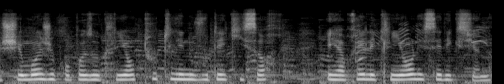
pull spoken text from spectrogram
chez moi, je propose aux clients toutes les nouveautés qui sortent et après les clients les sélectionnent.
